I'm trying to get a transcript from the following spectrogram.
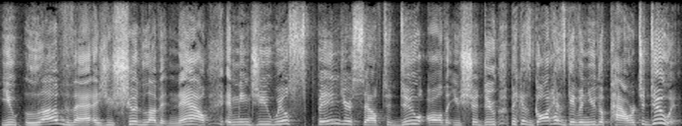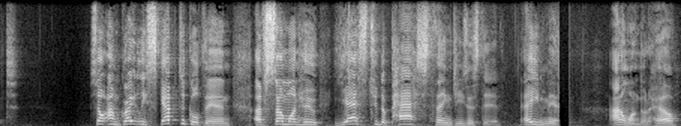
you love that as you should love it now, it means you will spend yourself to do all that you should do because God has given you the power to do it. So I'm greatly skeptical then of someone who, yes, to the past thing Jesus did. Amen. I don't want to go to hell.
